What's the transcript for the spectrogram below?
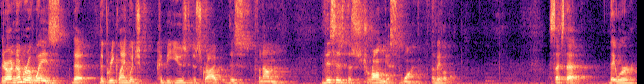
There are a number of ways that the Greek language could be used to describe this phenomenon. This is the strongest one available, such that they were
